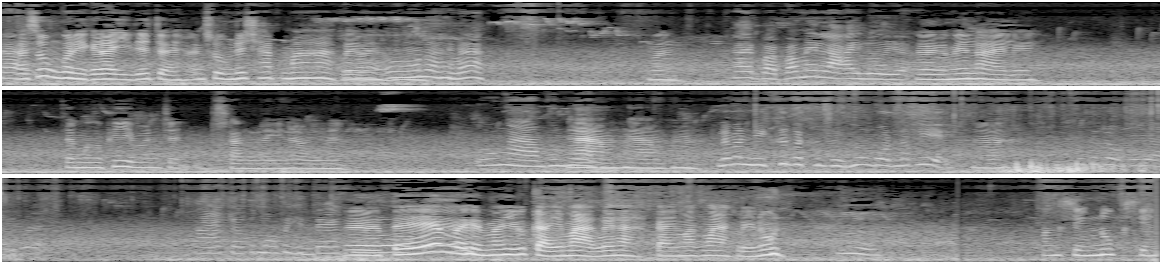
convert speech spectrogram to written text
ใช่อะซูมกว่านี้ก็ได้อีกเด้อจอยมันซูมได้ชัดมากเลยใช่มันโอ้โหน่ะเห็นไหมล่ะเบิ่งใช่แบบว่าไม่ลายเลยอะเออไม่ลายเลย แต่มือพี่มันจะสั่นหน่อยหน่อยๆนะโอ้งามเพื่อนๆงามงามอืมแล้วมันมีขึ้นไปถึงข้างบนนะพี่อะมันจะดอกใหญ่ๆด้วย ตาจอยก็มองไปเห็นแดงเออเต็มเลยเห็นไหมอยู่ไกลมากเลยค่ะ ไกลมากๆเลยนู่นเออฟังเสียงนกเสียง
